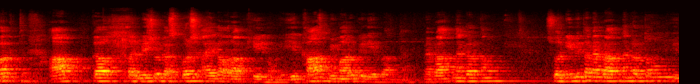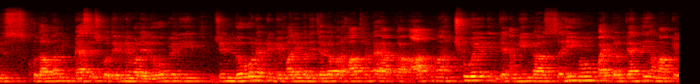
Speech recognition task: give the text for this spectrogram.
वक्त आपका परमेश्वर का स्पर्श आएगा और आप खेल होंगे। ये खास बीमारों के लिए प्रार्थना है। मैं प्रार्थना करता हूँ। स्वर्गीय पिता, मैं प्रार्थना करता हूँ इस खुदाबंद मैसेज को देखने वाले लोगों के लिए, जिन लोगों ने अपनी बीमारी वाली जगह पर हाथ रखा है, आपका आत्मा छुए, इनके अंगीकार सही हो। बाइबल कहती हम आपके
